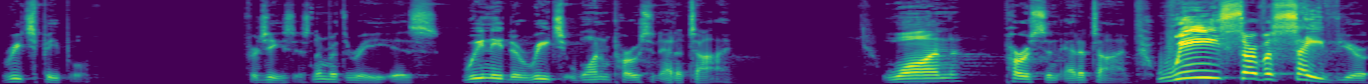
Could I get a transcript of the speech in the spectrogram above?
reach people for Jesus? Number three is we need to reach one person at a time. One person at a time. We serve a Savior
